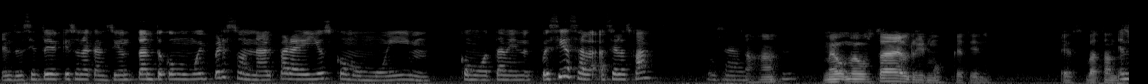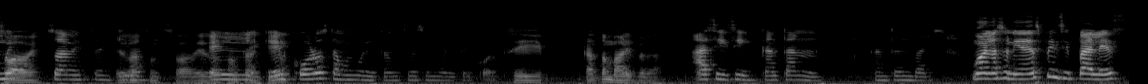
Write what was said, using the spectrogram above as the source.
Entonces siento yo que es una canción tanto como muy personal para ellos como muy como también pues sí hacia, hacia los fans. O sea, Ajá. Me, me gusta el ritmo que tiene. Es bastante Es suave. suave, Es tranquilo. bastante suave, es bastante El, tranquilo. el coro está muy bonito, a mí se me hace muy bonito el coro. Sí, cantan varios, ¿verdad? Ah, sí, sí, cantan, cantan varios. Bueno, las unidades principales,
